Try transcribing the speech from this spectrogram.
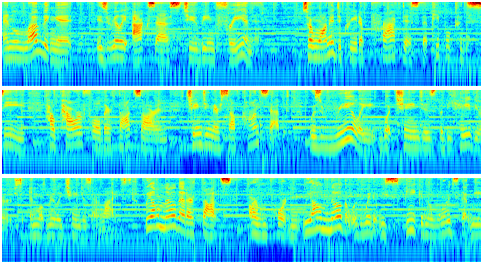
And loving it is really access to being free in it. So I wanted to create a practice that people could see how powerful their thoughts are and changing their self-concept was really what changes the behaviors and what really changes our lives. We all know that our thoughts are important. We all know that the way that we speak and the words that we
